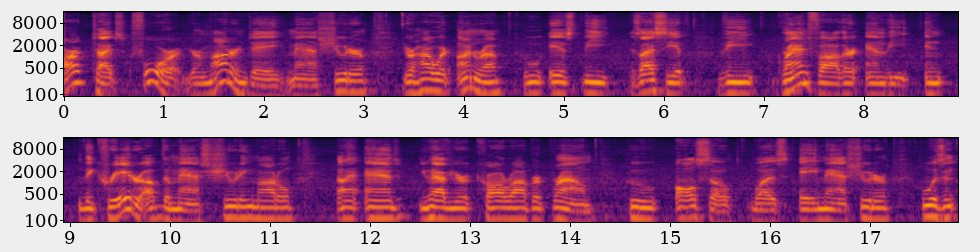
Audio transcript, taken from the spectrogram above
archetypes for your modern day mass shooter. Your Howard Unruh, who is the, as I see it, the grandfather and the in, the creator of the mass shooting model, uh, and you have your Carl Robert Brown, who also was a mass shooter, who was an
